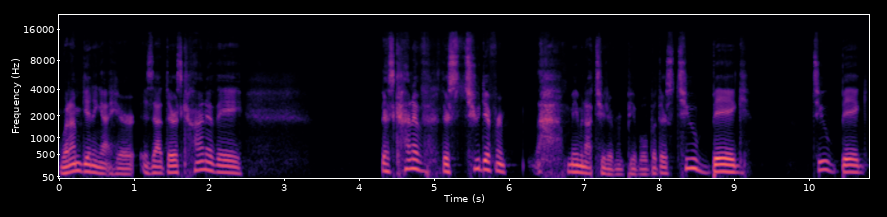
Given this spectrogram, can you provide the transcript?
what I'm getting at here is that there's kind of a, there's kind of, there's two different, maybe not two different people, but there's two big, two big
